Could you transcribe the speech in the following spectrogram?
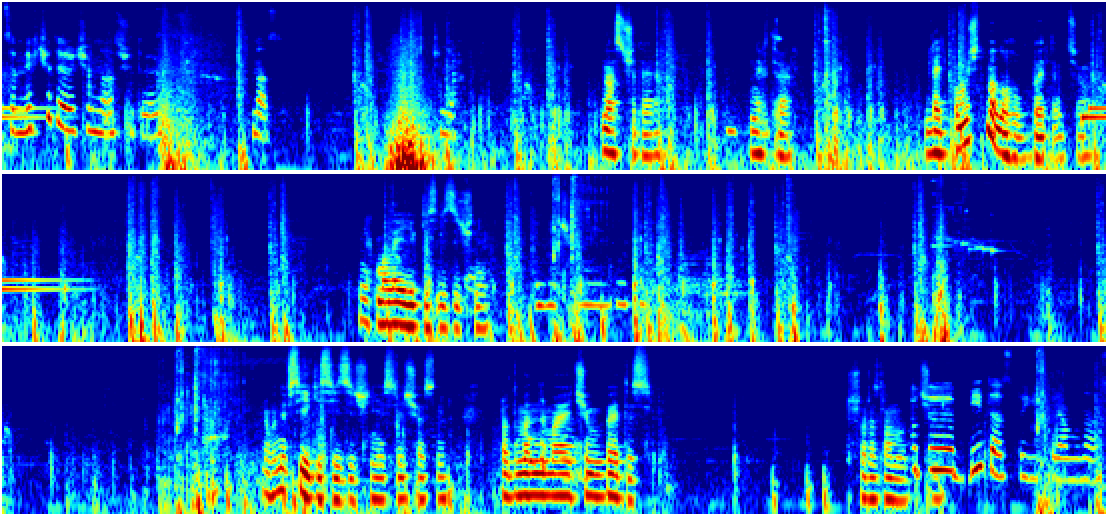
А це в них 4 чи в нас 4? В нас. Чи в них? Нас чотири. В них три. Блять, поможіть малого вбити цього. У них малий якийсь ізичний. Нічого. Вони всі якісь ізичні, якщо чесно. Правда, в мене немає чим битись. Що розламувати? Тут чим? е, біта стоїть прямо у нас.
